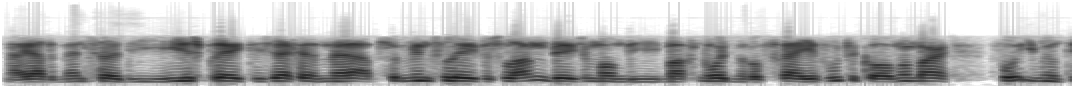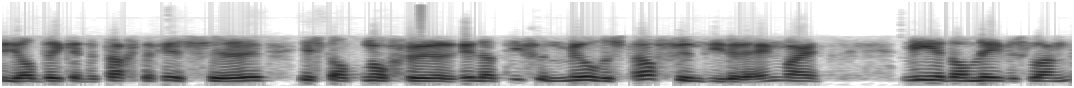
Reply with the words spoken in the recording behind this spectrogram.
Nou ja, de mensen die je hier spreekt, die zeggen uh, op zijn minst levenslang. Deze man die mag nooit meer op vrije voeten komen. Maar voor iemand die al dik in de tachtig is, uh, is dat nog uh, relatief een milde straf, vindt iedereen. Maar meer dan levenslang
